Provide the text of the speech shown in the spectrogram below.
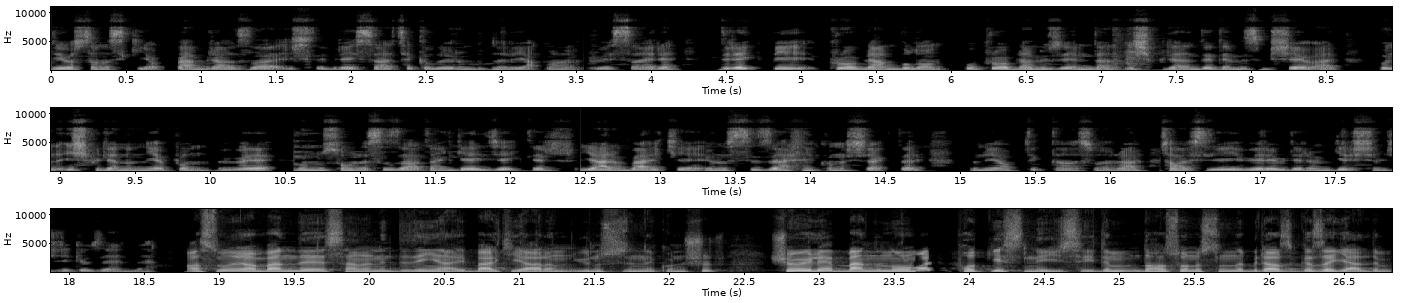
diyorsanız ki yok ben biraz daha işte bireysel takılıyorum bunları yapma vesaire. Direkt bir problem bulun. Bu problem üzerinden iş planı dediğimiz bir şey var. Bunu iş planını yapın ve bunun sonrası zaten gelecektir. Yarın belki Yunus sizlerle konuşacaktır. Bunu yaptıktan sonra tavsiyeyi verebilirim girişimcilik üzerinde. Aslında hocam ben de sen hani dedin ya belki yarın Yunus sizinle konuşur. Şöyle ben de normal podcast dinleyicisiydim. Daha sonrasında biraz gaza geldim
